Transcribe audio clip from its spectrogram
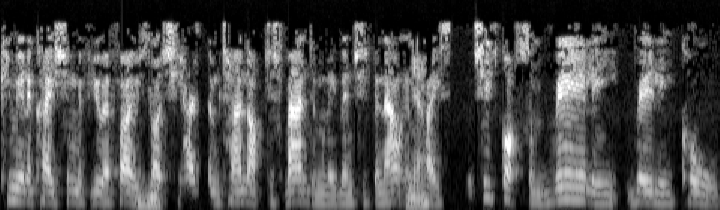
communication with UFOs. Mhm. Like she has them turn up just randomly when she's been out in Yeah. places. She's got some really, really cool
